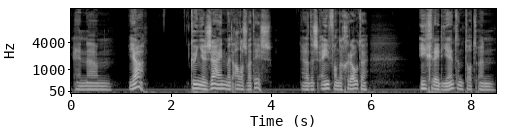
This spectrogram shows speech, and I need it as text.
En um, ja, kun je zijn met alles wat is. En dat is een van de grote ingrediënten tot een,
